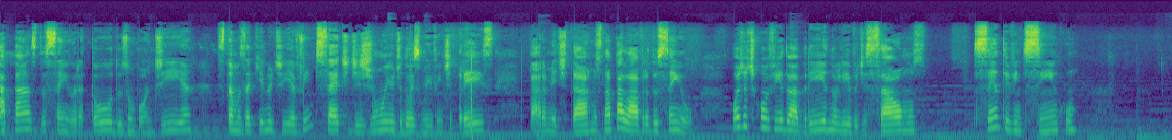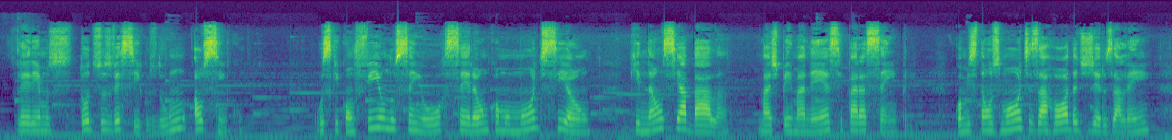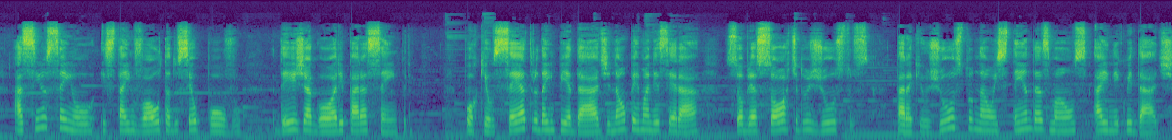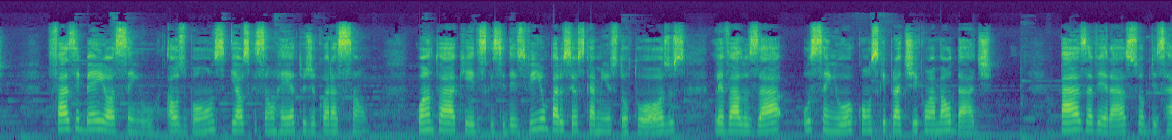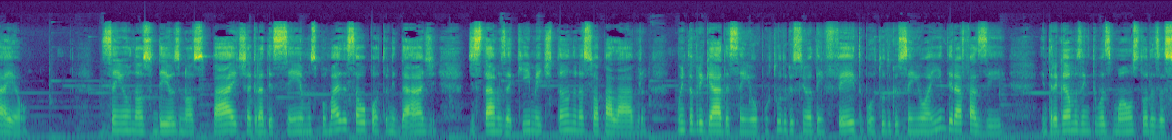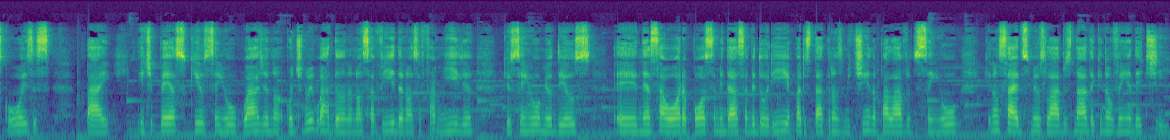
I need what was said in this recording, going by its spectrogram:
A paz do Senhor a todos, um bom dia. Estamos aqui no dia 27 de junho de 2023 para meditarmos na palavra do Senhor. Hoje eu te convido a abrir no livro de Salmos 125. Leremos todos os versículos, do 1 ao 5. Os que confiam no Senhor serão como o monte Sião, que não se abala mas permanece para sempre. Como estão os montes à roda de Jerusalém, assim o Senhor está em volta do seu povo, desde agora e para sempre. Porque o cetro da impiedade não permanecerá sobre a sorte dos justos, para que o justo não estenda as mãos à iniquidade. Faze bem, ó Senhor, aos bons e aos que são retos de coração Quanto àqueles que se desviam para os seus caminhos tortuosos, levá-los-á o Senhor com os que praticam a maldade. Paz haverá sobre Israel. Senhor nosso Deus e nosso Pai, te agradecemos por mais essa oportunidade de estarmos aqui meditando na Sua palavra. Muito obrigada, Senhor, por tudo que o Senhor tem feito, por tudo que o Senhor ainda irá fazer. Entregamos em tuas mãos todas as coisas. Pai, e te peço que o Senhor guarde, continue guardando a nossa vida, a nossa família, que o Senhor, meu Deus, é, nessa hora possa me dar sabedoria para estar transmitindo a palavra do Senhor, que não saia dos meus lábios nada que não venha de ti.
